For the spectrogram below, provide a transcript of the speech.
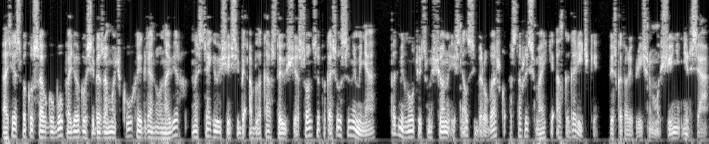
Отец, покусав губу, подергал себя замочку уха и глянул наверх, на стягивающее себя облака встающее солнце, покосился на меня, подмигнул чуть смущенно и снял себе рубашку, оставшись в майке алкоголички, без которой приличному мужчине нельзя.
